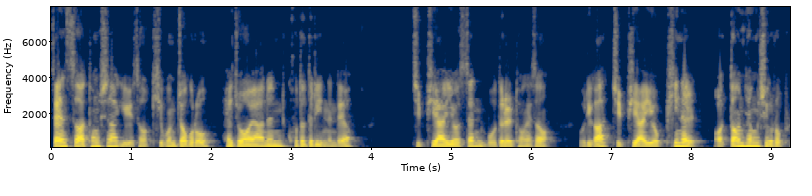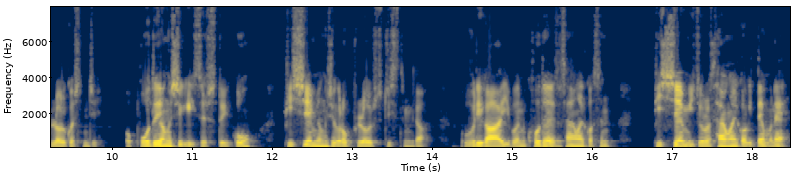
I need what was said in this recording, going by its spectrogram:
센스와 통신하기 위해서 기본적으로 해주어야 하는 코드들이 있는데요. GPIO 센 모드를 통해서 우리가 GPIO 핀을 어떤 형식으로 불러올 것인지 뭐 보드 형식이 있을 수도 있고 BCM 형식으로 불러올 수도 있습니다. 우리가 이번 코드에서 사용할 것은 BCM 위주로 사용할 거기 때문에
